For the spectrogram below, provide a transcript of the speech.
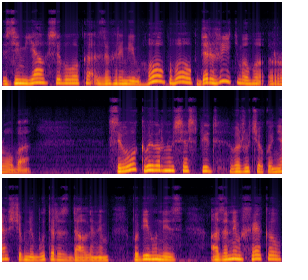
зім'яв сивоока, загримів. Гоп, гоп, держіть мого роба. Сивок вивернувся з-під важучого коня, щоб не бути роздавленим, побіг униз, а за ним хекав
